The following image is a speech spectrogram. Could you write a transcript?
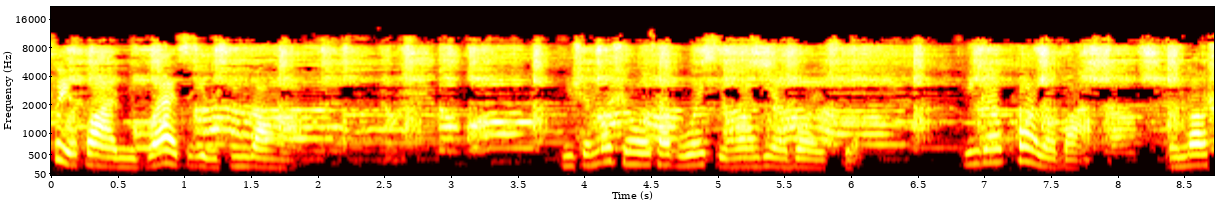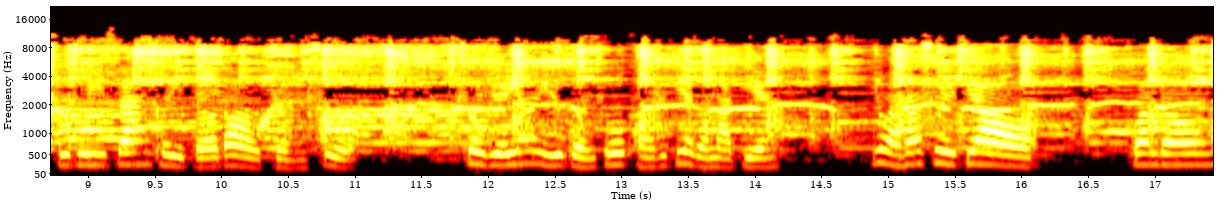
废话，你不爱自己的心脏啊？你什么时候才不会喜欢 TFBOYS？应该快了吧？等到十除以三可以得到整数，数学、英语滚出考试界的那天，你晚上睡觉关灯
